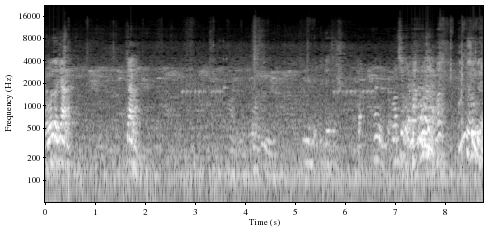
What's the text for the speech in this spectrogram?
我们要下来下来往起过来，往起来，往，受不了。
